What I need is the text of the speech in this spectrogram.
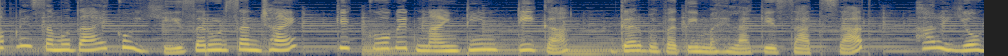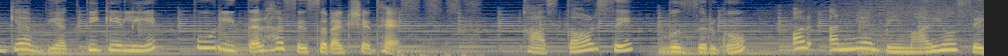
अपने समुदाय को ये ज़रूर समझाएँ कि कोविड 19 टीका गर्भवती महिला के साथ साथ हर योग्य व्यक्ति के लिए पूरी तरह से सुरक्षित है खास तौर से बुज़ुर्गों और अन्य बीमारियों से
